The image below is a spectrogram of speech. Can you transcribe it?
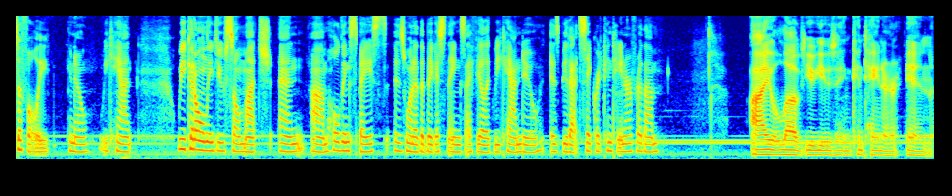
to fully, you know, we can't we could only do so much. And um, holding space is one of the biggest things i feel like we can do is be that sacred container for them I love you using container in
